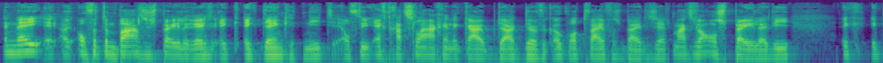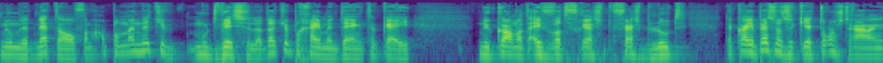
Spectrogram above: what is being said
En nee, eh, of het een basisspeler is, ik, ik denk het niet. Of die echt gaat slagen in de Kuip, daar durf ik ook wel twijfels bij te zetten. Maar het is wel een speler die, ik, ik noemde het net al, van op het moment dat je moet wisselen, dat je op een gegeven moment denkt, oké, nu kan het even wat vers, vers bloed. Dan kan je best wel eens een keer Tornstra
